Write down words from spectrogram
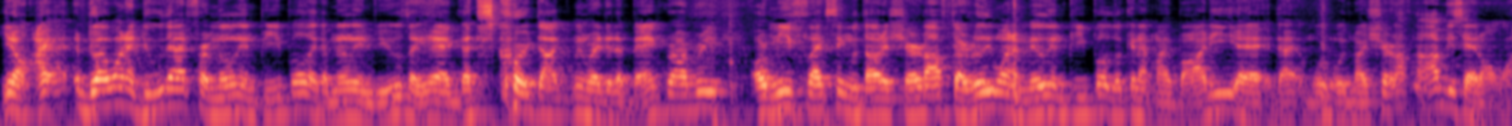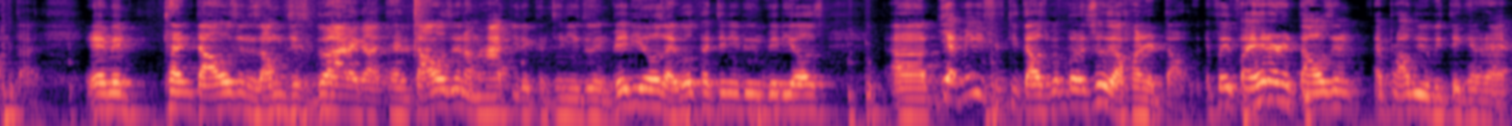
You know, I do I want to do that for a million people, like a million views? Like, hey, I got this court document where I did a bank robbery, or me flexing without a shirt off. Do I really want a million people looking at my body uh, that with my shirt off? No, obviously, I don't want that. I mean, 10,000 is, I'm just glad I got 10,000. I'm happy to continue doing videos. I will continue doing videos. Uh, yeah, maybe 50,000, but, but it's really 100,000. If, if I hit 100,000, I probably would be thinking, I,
